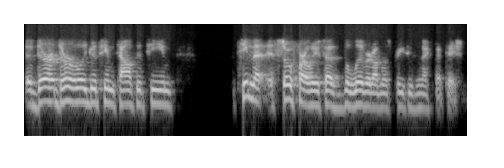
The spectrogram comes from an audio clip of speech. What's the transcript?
they're they're a really good team, talented team, team that so far at least has delivered on those preseason expectations.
